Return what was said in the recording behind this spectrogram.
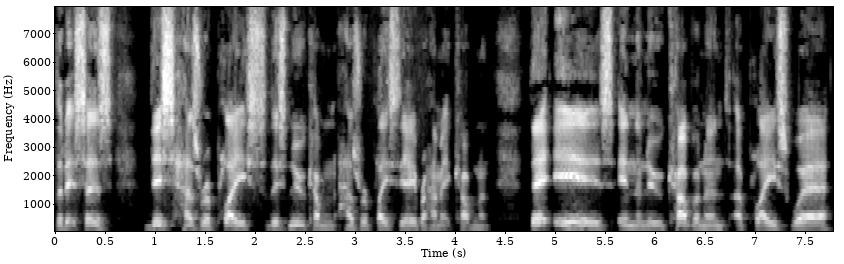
that it says this has replaced this new covenant has replaced the abrahamic covenant. There is in the new covenant a place where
